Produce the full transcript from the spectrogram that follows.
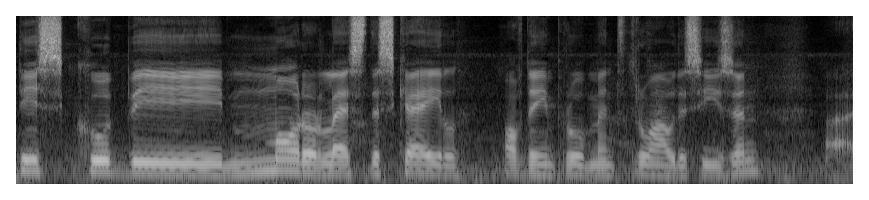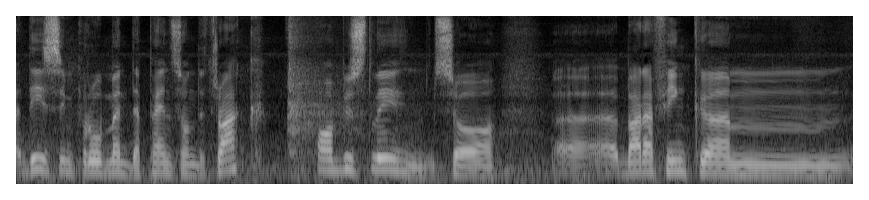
this could be more or less the scale of the improvement throughout the season. Uh, this improvement depends on the track, obviously. So, uh, but I think um,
